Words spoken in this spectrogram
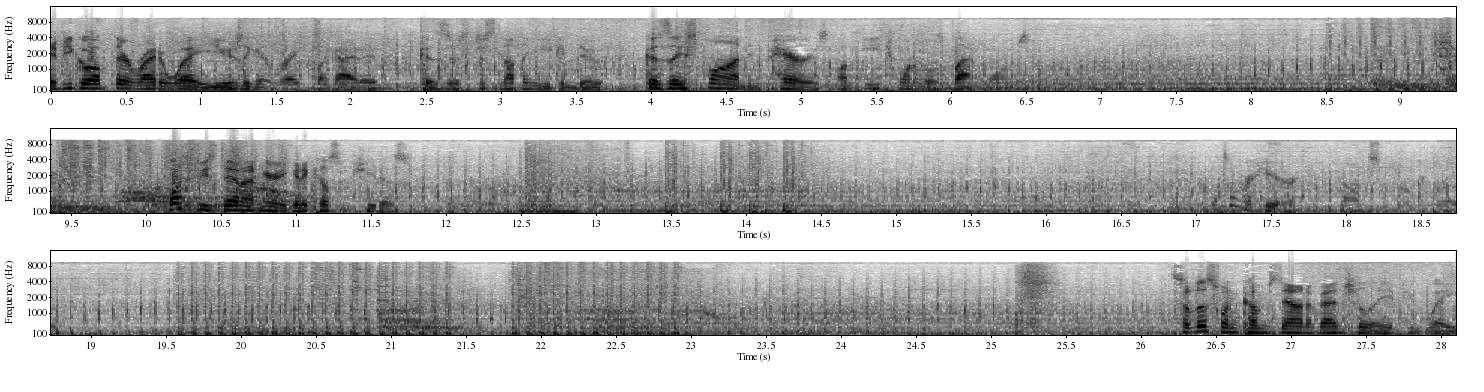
If you go up there right away, you usually get raped like I did, because there's just nothing you can do. Because they spawn in pairs on each one of those platforms. Plus, if you stand on here, you gotta kill some cheetahs. What's over here? No, it's a broken road. So this one comes down eventually if you wait.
